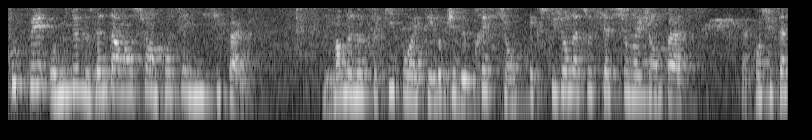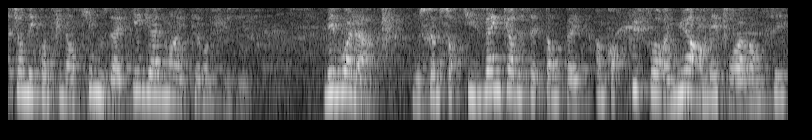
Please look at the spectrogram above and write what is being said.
coupés au milieu de nos interventions en conseil municipal. Les membres de notre équipe ont été l'objet de pression, exclusion d'associations et j'en passe. La consultation des comptes financiers nous a également été refusée. Mais voilà, nous sommes sortis vainqueurs de cette tempête, encore plus forts et mieux armés pour avancer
